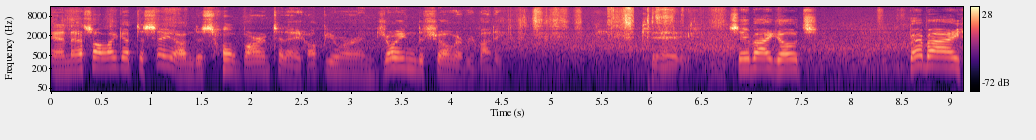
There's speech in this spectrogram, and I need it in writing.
And that's all I got to say on this whole barn today. Hope you are enjoying the show, everybody. Okay. Say bye, goats. Bye-bye.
